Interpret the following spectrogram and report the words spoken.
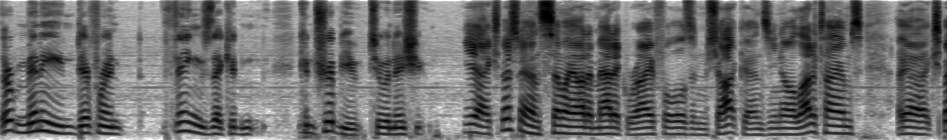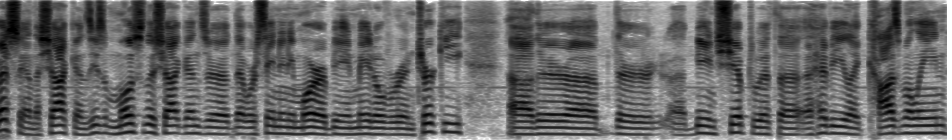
there are many different things that could contribute to an issue. Yeah, especially on semi-automatic rifles and shotguns. You know, a lot of times, uh, especially on the shotguns, these most of the shotguns are, that we're seeing anymore are being made over in Turkey. Uh, they're uh, they're uh, being shipped with a, a, heavy like cosmoline,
